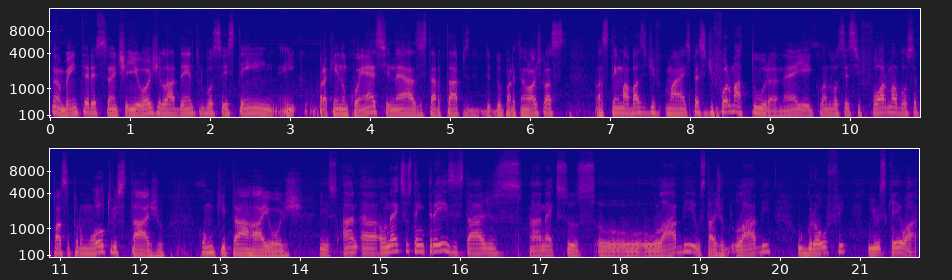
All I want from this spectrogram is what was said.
Não, bem interessante. E hoje lá dentro vocês têm, para quem não conhece, né, as startups do Parque Tecnológico, elas, elas têm uma base de uma espécie de formatura, né? E quando você se forma, você passa por um outro estágio. Como que tá a RAI hoje? Isso. A- a- o Nexus tem três estágios. A Nexus, o, o- o Lab, o estágio Lab, o Growth e o Scale Up.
